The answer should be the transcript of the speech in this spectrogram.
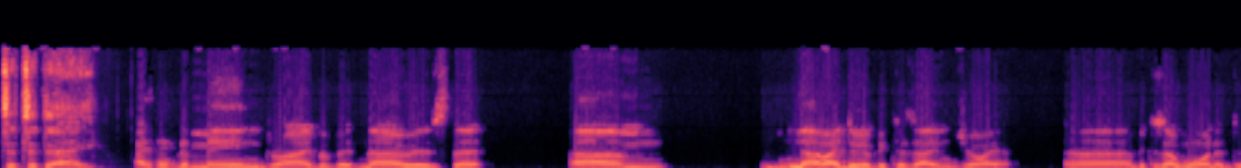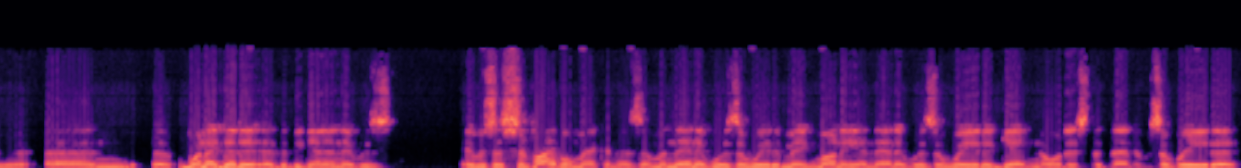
to today? I think the main drive of it now is that um, now I do it because I enjoy it, uh, because I want to do it. And uh, when I did it at the beginning, it was it was a survival mechanism, and then it was a way to make money, and then it was a way to get noticed, and then it was a way to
